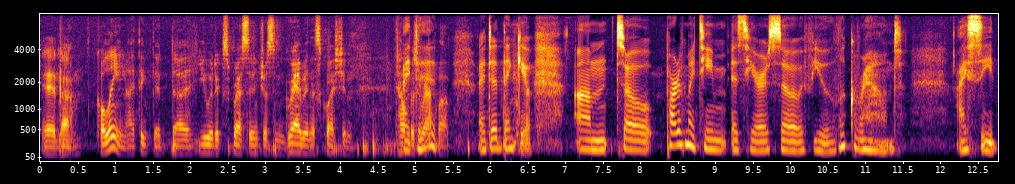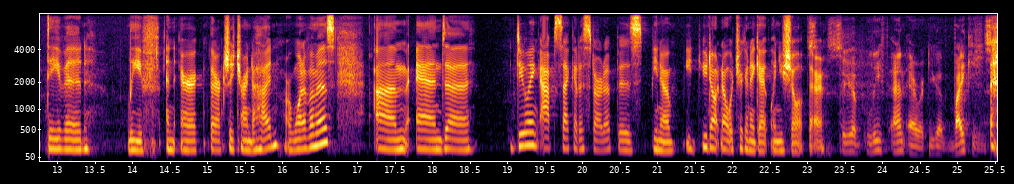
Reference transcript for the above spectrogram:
And um, Coleen, I think that uh, you would express interest in grabbing this question to help I us did. wrap up. I did. Thank you. Um, so part of my team is here. So if you look around, I see David, Leaf, and Eric. They're actually trying to hide, or one of them is. Um, and uh, doing AppSec at a startup is, you know, you, you don't know what you're going to get when you show up there. So you have Leaf and Eric. You got Vikings.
